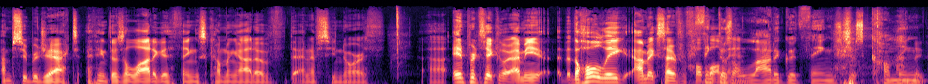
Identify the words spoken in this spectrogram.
I'm super jacked. I think there's a lot of good things coming out of the NFC North. Uh, in particular, I mean, the whole league. I'm excited for football. I think there's man. a lot of good things just coming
